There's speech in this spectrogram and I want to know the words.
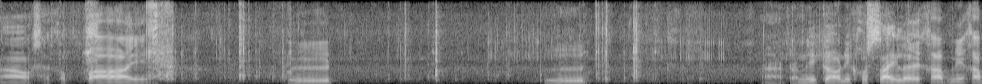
อ้าว ใส่เข้าไปปื๊ดปื๊ดอ่า ตอนนี้ก็เอานี่เขาใส่เลยครับ นี่ครับ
